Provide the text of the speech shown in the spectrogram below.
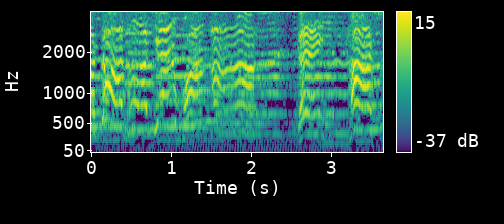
我打个电话给他说。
